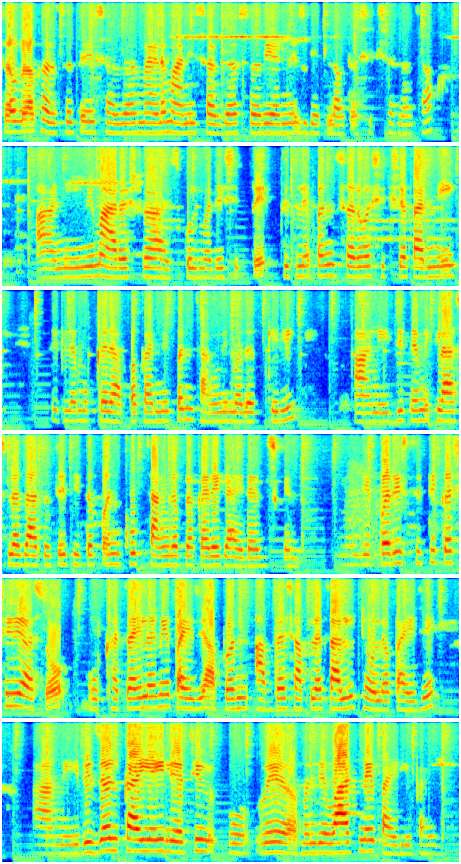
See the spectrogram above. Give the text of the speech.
सगळा खर्च ते सरदार मॅडम आणि सरदार सर यांनीच घेतला होता शिक्षणाचा. आणि मी महाराष्ट्र हायस्कूलमध्ये शिकते. तिथले पण सर्व शिक्षकांनी तिथल्या मुख्याध्यापकांनी पण चांगली मदत केली. आणि जिथे मी क्लासला जात होते तिथं पण खूप चांगल्या प्रकारे गायडन्स केलं. म्हणजे परिस्थिती कशी असो खचायला नाही पाहिजे. आपण अभ्यास आपला चालू ठेवला पाहिजे. आणि रिझल्ट काय येईल याची वेळ म्हणजे वाट नाही पाहिली पाहिजे.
